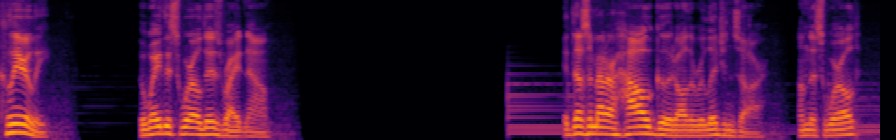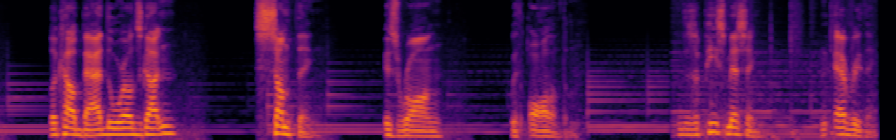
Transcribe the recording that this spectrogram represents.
Clearly, the way this world is right now, it doesn't matter how good all the religions are on this world. Look how bad the world's gotten. Something is wrong with all of them. There's a piece missing in everything.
